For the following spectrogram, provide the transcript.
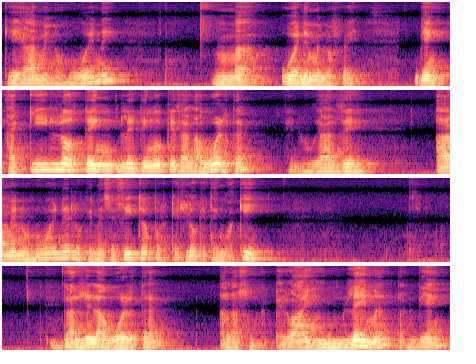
que A menos UN más UN menos B. Bien, aquí lo le tengo que dar la vuelta en lugar de a menos un, lo que necesito, porque es lo que tengo aquí, darle la vuelta a la suma. Pero hay un lema también,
